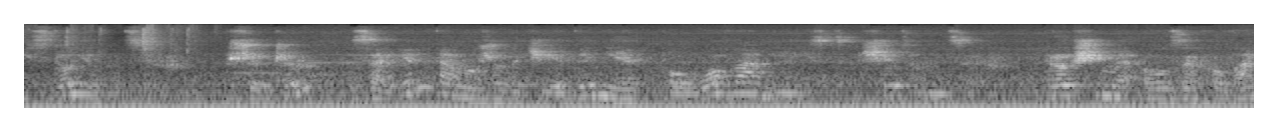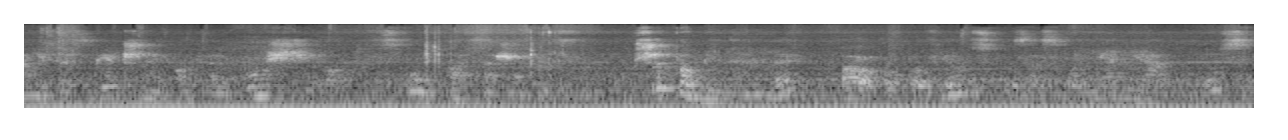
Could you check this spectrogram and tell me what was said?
i stojących, przy czym zajęta może być jedynie połowa miejsc siedzących. Prosimy o zachowanie bezpiecznej odległości od współpasażerów. Przypominamy o obowiązku zasłaniania ust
